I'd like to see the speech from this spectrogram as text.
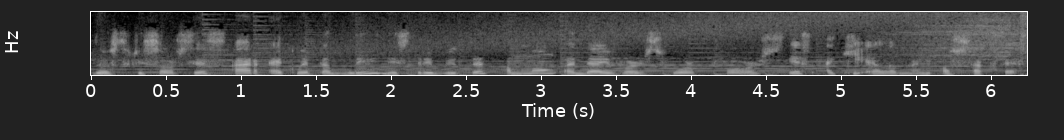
those resources are equitably distributed among a diverse workforce is a key element of success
